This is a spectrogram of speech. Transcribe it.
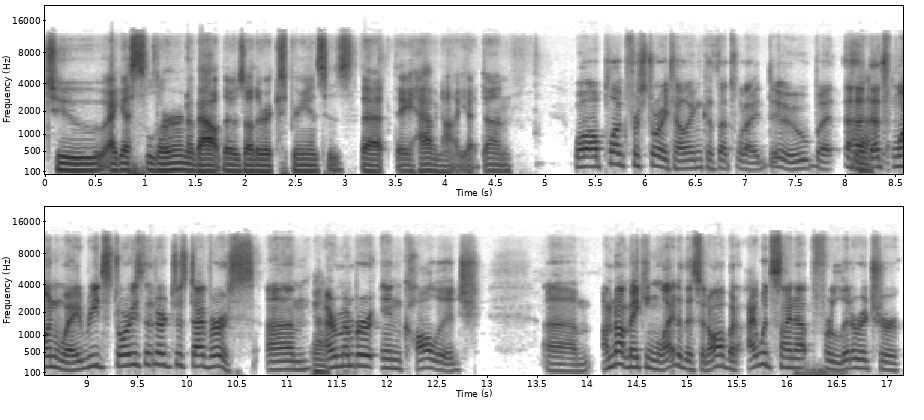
to i guess learn about those other experiences that they have not yet done well i'll plug for storytelling because that's what i do but uh, yeah. that's one way read stories that are just diverse um, yeah. i remember in college um, i'm not making light of this at all but i would sign up for literature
